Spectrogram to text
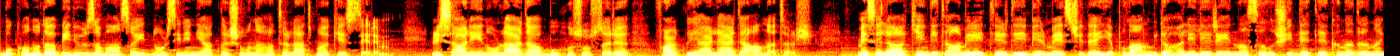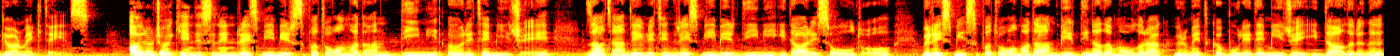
Bu konuda Bediüzzaman Said Nursi'nin yaklaşımını hatırlatmak isterim. Risale-i Nurlar'da bu hususları farklı yerlerde anlatır. Mesela kendi tamir ettirdiği bir mescide yapılan müdahaleleri nasıl şiddetle kınadığını görmekteyiz. Ayrıca kendisinin resmi bir sıfatı olmadan dini öğretemeyeceği, zaten devletin resmi bir dini idaresi olduğu ve resmi sıfatı olmadan bir din adamı olarak hürmet kabul edemeyeceği iddialarını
